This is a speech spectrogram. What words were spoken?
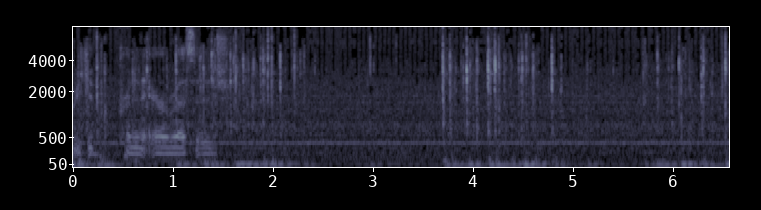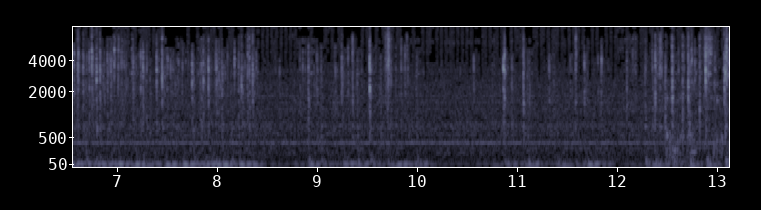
we could print an error message. And exit.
